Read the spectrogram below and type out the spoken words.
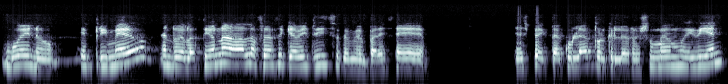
Bueno, el primero, en relación a la frase que habéis dicho, que me parece espectacular porque lo resume muy bien,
